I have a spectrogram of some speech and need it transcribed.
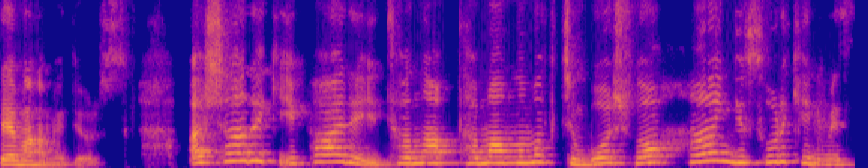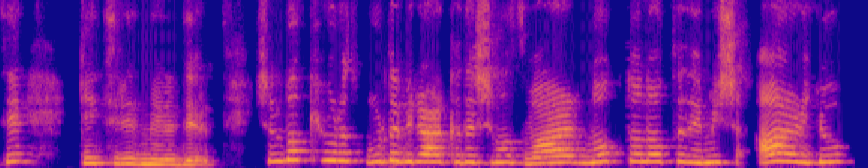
devam ediyoruz. Aşağıdaki ifadeyi tamamlamak için boşluğa hangi soru kelimesi getirilmelidir? Şimdi bakıyoruz burada bir arkadaşımız var. Nokta nokta demiş. Are you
